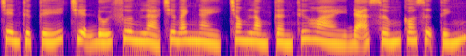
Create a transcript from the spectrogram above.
Trên thực tế, chuyện đối phương là Trương Anh này, trong lòng Tần Thư Hoài đã sớm có dự tính.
